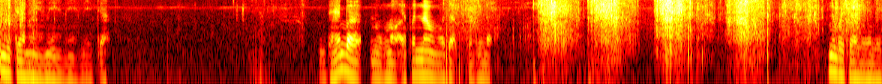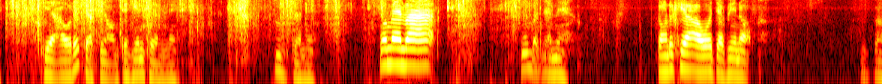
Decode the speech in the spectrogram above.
นี่จ้ะนี่นี่นี่นี่จ้ะ แต่ให้บ่ลูกหน่อยเพิ่นเน่ามาสักจ้ะพี่น้องนี่บ่จ้ะนี่นี่เกี่ยเอาได้จ้ะพี่น้องจะเห็นเพิ่นนี่อืมจ้ะนี่บ่แมนว่านี่บ่จ้ะนี่ต้องได้เกี่ยเอาจ้ะพี่น้องจ้ะ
